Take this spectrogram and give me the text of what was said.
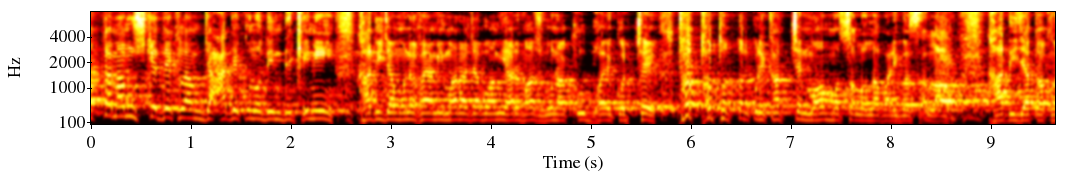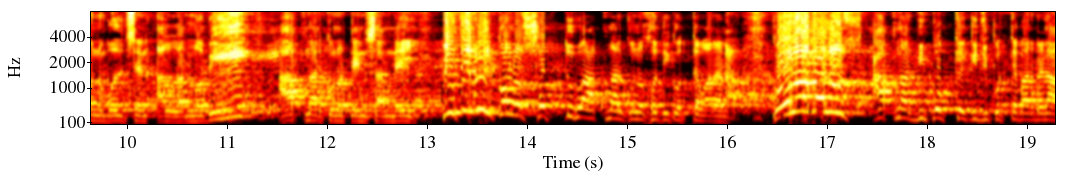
একটা মানুষকে দেখলাম যা আগে কোনো দিন দেখিনি। খাদিজা মনে হয় আমি মারা যাব, আমি আর বাঁচবো না, খুব ভয় করছে। থর থর থর করে কাঁদছেন মোহাম্মদ সাল্লাহ আলী সাল্লাম খাদিজা তখন বলছেন আল্লাহ নবী, আপনার কোনো টেনশন নেই। পৃথিবীর কোনো শত্রু আপনার কোনো ক্ষতি করতে পারে না। কোনো মানুষ আপনার বিপক্ষে কিছু করতে পারবে না।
